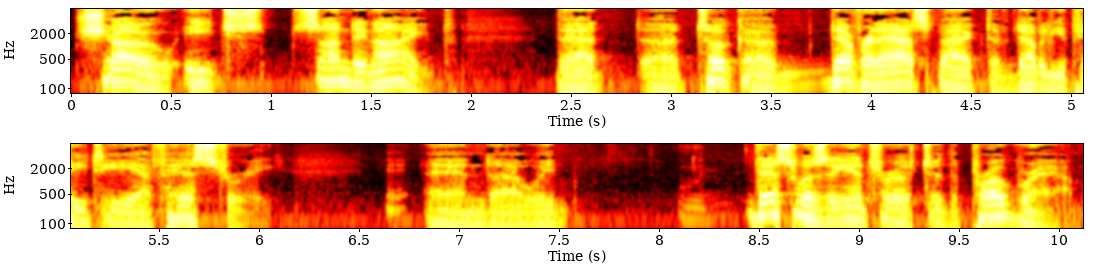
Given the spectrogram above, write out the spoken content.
show each Sunday night that uh, took a different aspect of WPTF history, and uh, we this was the intro to the program.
